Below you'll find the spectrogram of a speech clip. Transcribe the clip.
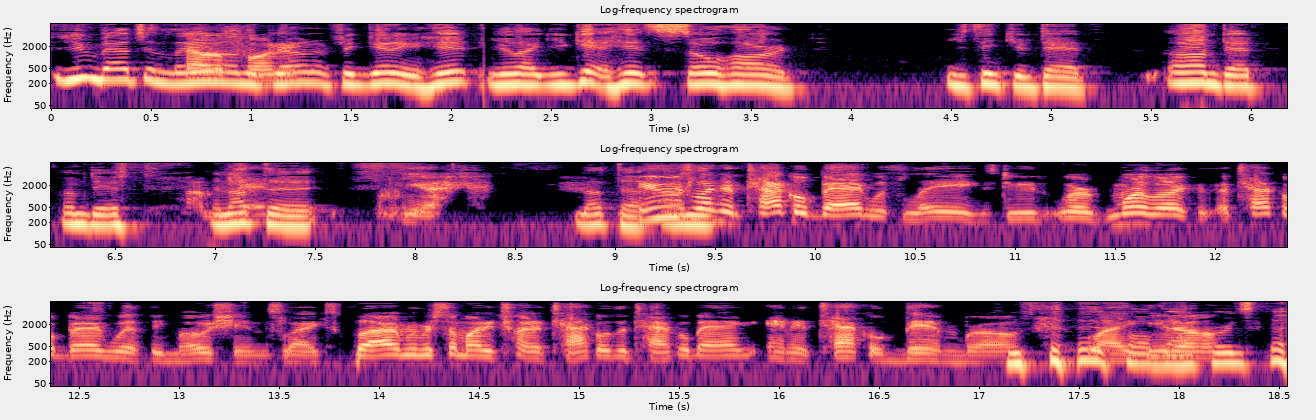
you imagine laying on the funny. ground after getting hit? You're like, you get hit so hard you think you're dead. Oh, I'm dead. I'm dead. I'm and not dead. the yeah. Not the. He was um, like a tackle bag with legs, dude. Or more like a tackle bag with emotions. Like, but I remember somebody trying to tackle the tackle bag, and it tackled them, bro. Like, you know, you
